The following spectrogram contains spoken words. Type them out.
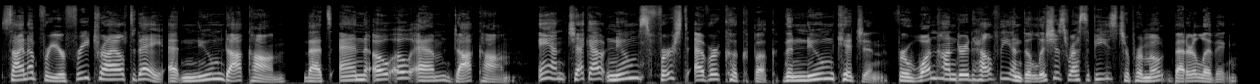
Sign up for your free trial today at Noom.com. That's N O O M.com. And check out Noom's first ever cookbook, The Noom Kitchen, for 100 healthy and delicious recipes to promote better living.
